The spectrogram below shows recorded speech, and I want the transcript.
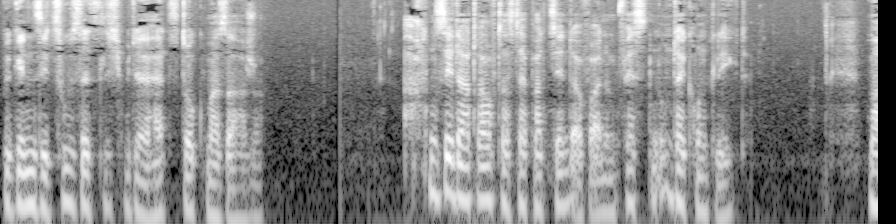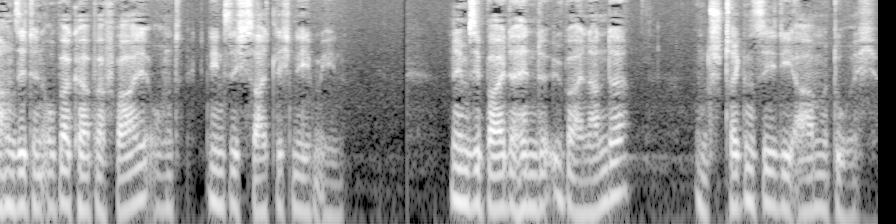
beginnen Sie zusätzlich mit der Herzdruckmassage. Achten Sie darauf, dass der Patient auf einem festen Untergrund liegt. Machen Sie den Oberkörper frei und knien sich seitlich neben ihn. Nehmen Sie beide Hände übereinander und strecken Sie die Arme durch.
